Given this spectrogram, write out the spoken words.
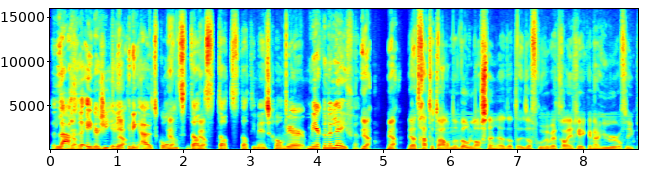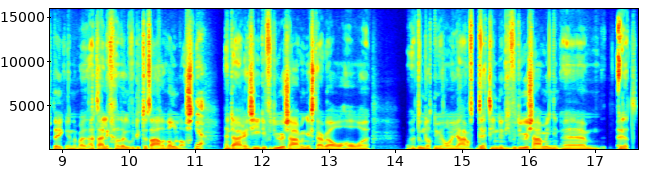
lagere Ja. energierekening uitkomt, Dat, Ja. Dat, dat die mensen gewoon weer meer kunnen leven. Ja, ja. ja, het gaat totaal om de woonlast. Hè. Dat, dat vroeger werd er alleen gekeken naar huur of de hypotheek. En, maar uiteindelijk gaat het over die totale woonlast. Ja. En daarin zie je die verduurzaming is daar wel al. eh, we doen dat nu al een jaar of dertien, die verduurzaming. Ehm, dat,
